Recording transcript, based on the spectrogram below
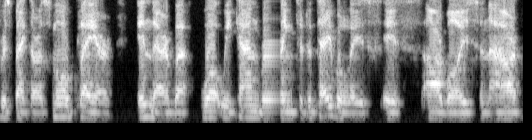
respect are a small player in there. But what we can bring to the table is is our voice and our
